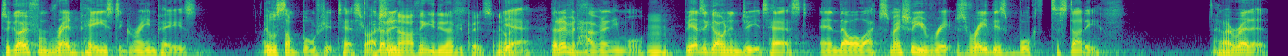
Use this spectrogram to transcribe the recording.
to go from red P's to green P's, it was some bullshit test, right? Actually, don't- no, I think you did have your P's. Anyway. Yeah, they don't even have it anymore. Mm. But you had to go in and do your test, and they were like, just make sure you read, just read this book to study. And I read it,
